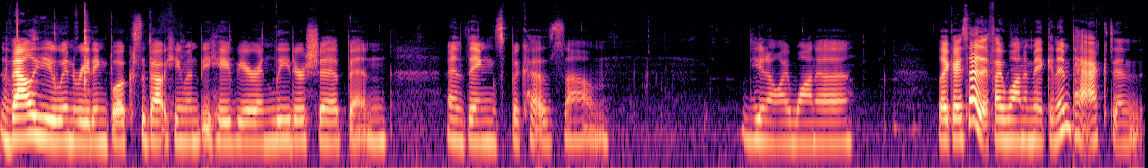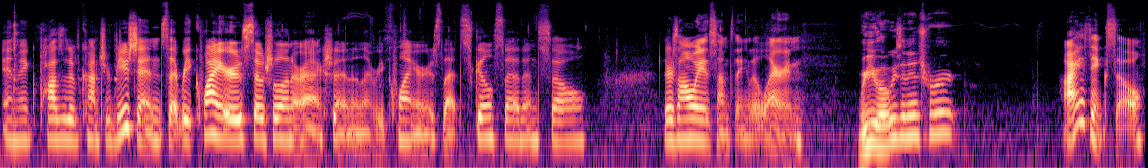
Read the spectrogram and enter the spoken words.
value in reading books about human behavior and leadership and and things because um, you know i want to like i said if i want to make an impact and, and make positive contributions that requires social interaction and that requires that skill set and so there's always something to learn Were you always an introvert? i think so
